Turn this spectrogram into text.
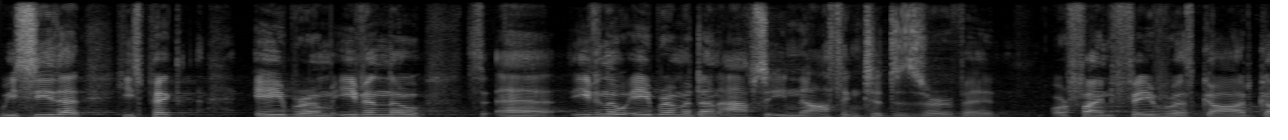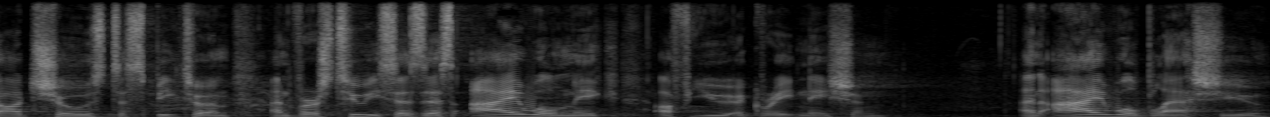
We see that he's picked Abram, even though, uh, even though Abram had done absolutely nothing to deserve it or find favor with God, God chose to speak to him. And verse 2, he says this I will make of you a great nation, and I will bless you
